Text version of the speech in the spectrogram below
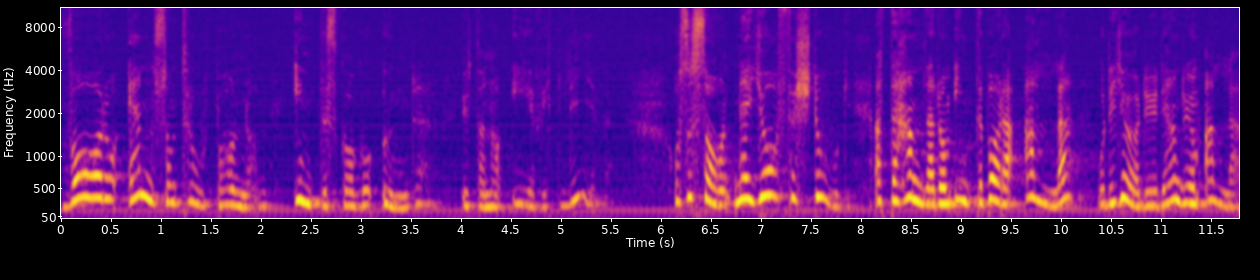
var och en som tror på honom inte ska gå under, utan ha evigt liv. Och så sa hon, när jag förstod att det handlade om inte bara alla, och det gör det ju, det handlar ju om alla,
